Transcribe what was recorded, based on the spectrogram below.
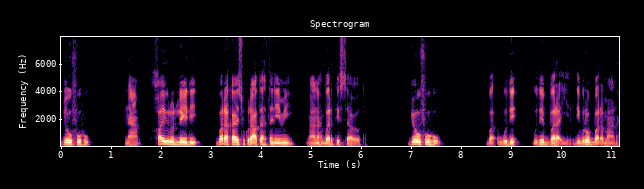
جوفه نعم خير الليل بركة سكرع تهتنيمي معناه برتي الساعوت جوفه قدي ودب برأي. دبرب برا معنا.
